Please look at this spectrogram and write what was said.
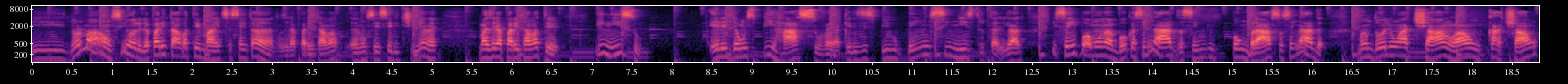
e normal, um senhor, ele aparentava ter mais de 60 anos, ele aparentava, eu não sei se ele tinha, né, mas ele aparentava ter. E nisso, ele deu um espirraço, velho, aqueles espirros bem sinistro, tá ligado? E sem pôr a mão na boca, sem nada, sem pôr um braço, sem nada. Mandou-lhe um achão lá, um cachão.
